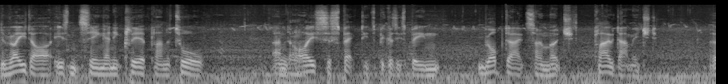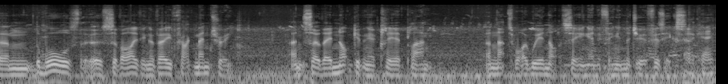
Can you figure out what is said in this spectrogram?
the radar isn't seeing any clear plan at all. And mm-hmm. I suspect it's because it's been robbed out so much, plough damaged. Um, the walls that are surviving are very fragmentary, and so they're not giving a clear plan. And that's why we're not seeing anything in the geophysics. Okay.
